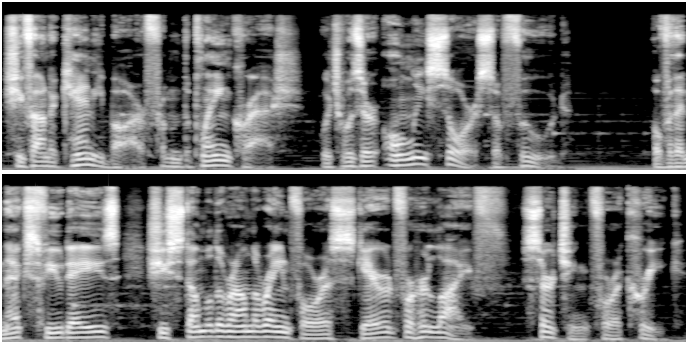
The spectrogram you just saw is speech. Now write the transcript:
She found a candy bar from the plane crash, which was her only source of food. Over the next few days, she stumbled around the rainforest scared for her life, searching for a creek.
